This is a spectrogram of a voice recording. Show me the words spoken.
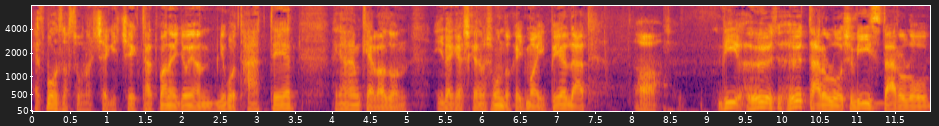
ez borzasztó nagy segítség. Tehát van egy olyan nyugodt háttér, nem kell azon idegeskedem. Most mondok egy mai példát. A hő, hőtárolós, víztároló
